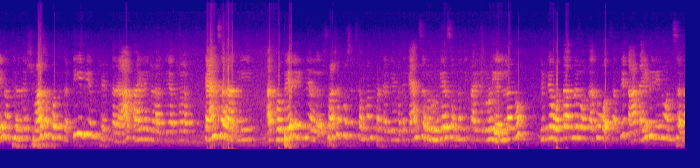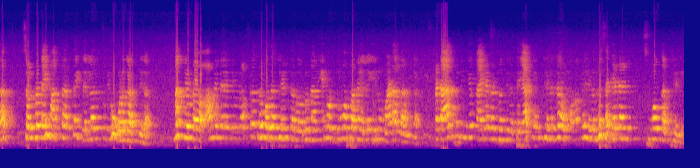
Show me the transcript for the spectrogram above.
ಏನಂತ ಹೇಳಿದ್ರೆ ಶ್ವಾಸಕೋಶದ ಟಿ ಬಿ ಅಂತ ಹೇಳ್ತಾರೆ, ಆ ಕಾಯಿಲೆಗಳಾಗ್ಲಿ ಅಥವಾ ಕ್ಯಾನ್ಸರ್ ಆಗ್ಲಿ ಅಥವಾ ಬೇರೆ ಶ್ವಾಸಕೋಶಕ್ಕೆ ಸಂಬಂಧಪಟ್ಟಂಗೆ ಮತ್ತೆ ಕ್ಯಾನ್ಸರ್ ಹೃದಯ ಸಂಬಂಧಿ ಕಾಯಿಲೆಗಳು ಎಲ್ಲಾನು ನಿಮ್ಗೆ ಒಂದಾದ್ಮೇಲೆ ಒಂದು ಅದು ಸದ್ಯಕ್ಕೆ ಆ ಟೈಮಿಗೆ ಏನು ಅನ್ಸಲ್ಲ. ಸ್ವಲ್ಪ ಟೈಮ್ ಆಗ್ತಾ ಆಗ್ತಾ ಇದೆಲ್ಲದಕ್ಕೂ ನೀವು ಒಳಗಾಗ್ತೀರಾ? ಮತ್ತೆ ಆಮೇಲೆ ನೀವು ಡಾಕ್ಟರ್ ಹತ್ರ ಹೋದಾಗ ಹೇಳ್ತಾರೆ ಅವರು, ನಾನು ಏನೋ ಧೂಮಪಾನ ಎಲ್ಲ ಏನು ಮಾಡಲ್ಲ ಅಂತ. ಬಟ್ ಆದ್ರೂ ನಿಮ್ಗೆ ಕಾಯಿಲೆಗಳು ಬಂದಿರುತ್ತೆ. ಯಾಕೆ ಅಂತ ಹೇಳಿದ್ರೆ ಅವ್ರು ಅವಾಗ ಹೇಳಿದ್ರು ಸೆಕೆಂಡ್ ಹ್ಯಾಂಡ್ ಸ್ಮೋಕ್ ಅಂತ ಹೇಳಿ.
